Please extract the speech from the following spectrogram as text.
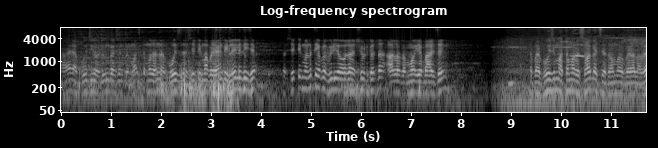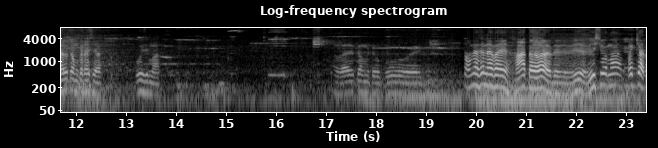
હા ભુજીયો ડુંગર છે મસ્ત મજાનો ભુજ સિટીમાં આપણે એન્ટ્રી લઈ લીધી છે. સિટીમાં નથી આપણે વીડિયો શૂટ કરતા. હાલો તો મોએ બહાર જઈ. તો ભાઈ ભુજમાં તમારું સ્વાગત છે. તો અમારું ભાઈ હાલો વેલકમ કરે છે ભુજમાં. વેલકમ ટુ અમે છે ને ભાઈ હાથ વિશ્વમાં પ્રખ્યાત.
